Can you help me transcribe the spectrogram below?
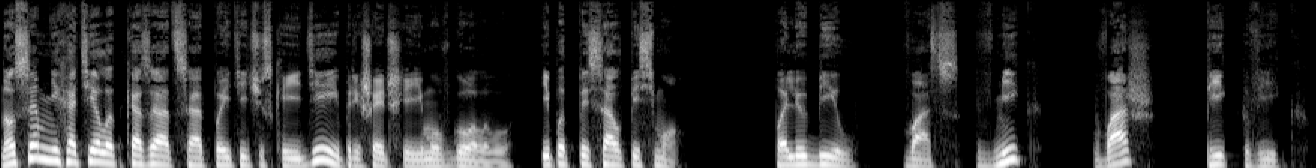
Но Сэм не хотел отказаться от поэтической идеи, пришедшей ему в голову, и подписал письмо. «Полюбил вас в миг ваш Пик-Вик».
